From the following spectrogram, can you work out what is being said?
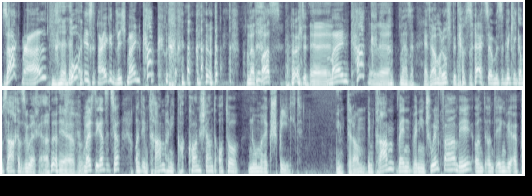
sag mal, wo ist eigentlich mein Kack? und also, was? ja. Mein Kack? Ja. Und also, jetzt hör mal auf mit dem so, wir sind wirklich am Sachen suchen. Oder? Ja. Und Weißt du, die ganze Zeit so. Und im Tram habe ich ko- konstant Otto-Nummern gespielt. Im Tram. Im Tram, wenn, wenn ich in die Schule gefahren bin und, und irgendwie jemand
